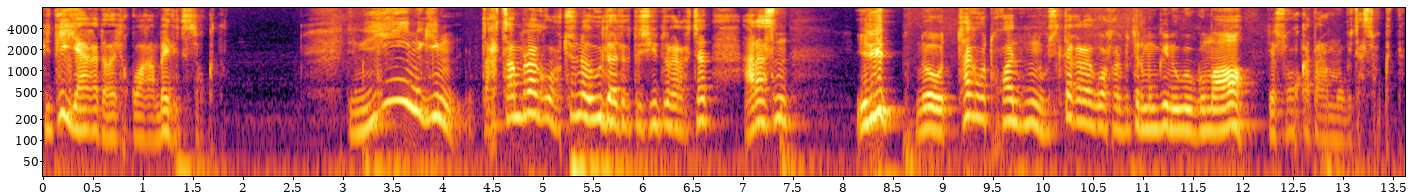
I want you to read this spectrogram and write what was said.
гэдгийг яагаад ойлгохгүй байгаа юм бэ гэж асуух гэдэг. Тэг ийм нэг юм зах замбраагүй учраа үйл ойлгодог шийдвэр гаргачаад араас нь иргэд нөө цаг тухайд нь хүсэлтэй гараагүй болохоор бид нар мөнгөний өгөөгүй маа гэж суух гэдэг юм уу гэж асуух гэдэг.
